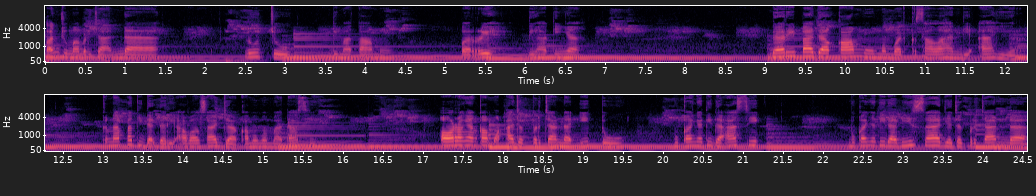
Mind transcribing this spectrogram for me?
kan cuma bercanda. Lucu di matamu, perih di hatinya. Daripada kamu membuat kesalahan di akhir, kenapa tidak dari awal saja kamu membatasi? Orang yang kamu ajak bercanda itu bukannya tidak asik, bukannya tidak bisa diajak bercanda.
